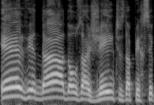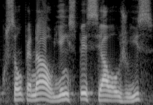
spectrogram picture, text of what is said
é vedado aos agentes da persecução penal e, em especial, ao juiz,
